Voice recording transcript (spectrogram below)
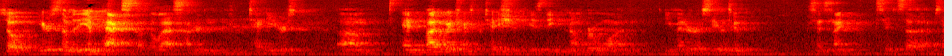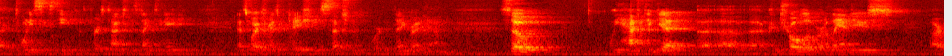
So here's some of the impacts of the last 110 years. Um, and by the way, transportation is the number one emitter of CO2 since, since uh, I'm sorry, 2016 for the first time since 1980. That's why transportation is such an important thing right now. So we have to get uh, uh, control over our land use, our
